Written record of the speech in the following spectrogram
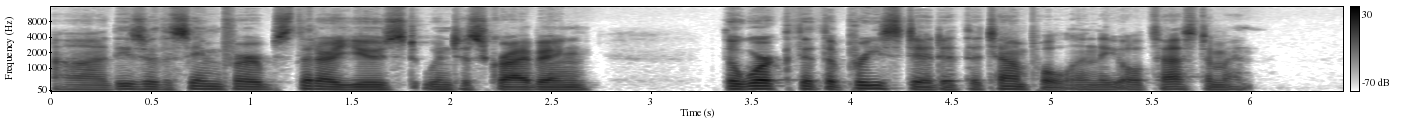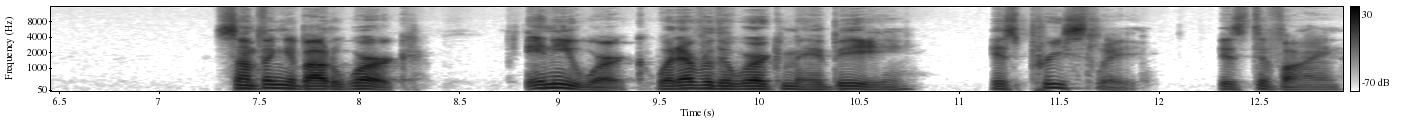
uh, these are the same verbs that are used when describing the work that the priest did at the temple in the Old Testament. Something about work, any work, whatever the work may be, is priestly, is divine.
